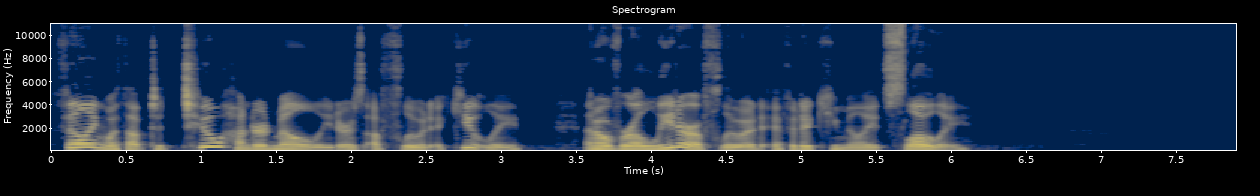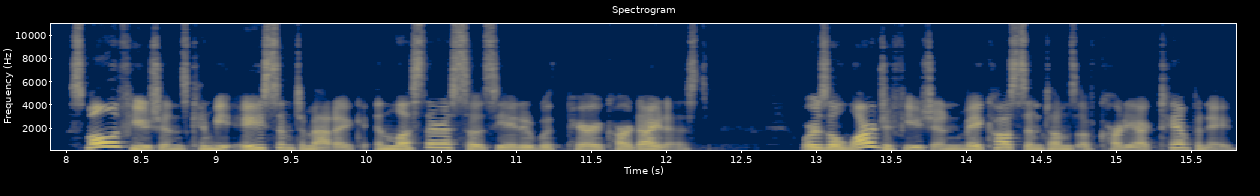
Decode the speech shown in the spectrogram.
filling with up to 200 milliliters of fluid acutely and over a liter of fluid if it accumulates slowly. Small effusions can be asymptomatic unless they're associated with pericarditis, whereas a large effusion may cause symptoms of cardiac tamponade.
